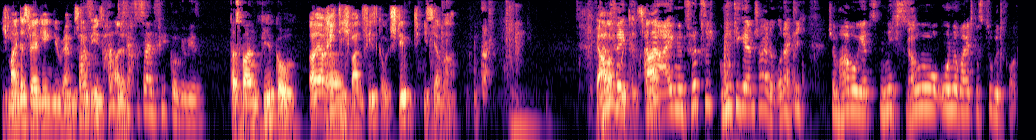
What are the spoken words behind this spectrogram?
Ich meine, das wäre gegen die Rams war gewesen. Punt? Ich dachte, das sei ein Field Goal gewesen. Das war ein Field Goal. Oh ja, richtig, äh, war ein Field Goal. Stimmt, ist ja wahr. Ja, gut, an der eigenen 40, mutige Entscheidung, oder hätte ich Jim Harbour jetzt nicht so ja. ohne weiteres zugetraut.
